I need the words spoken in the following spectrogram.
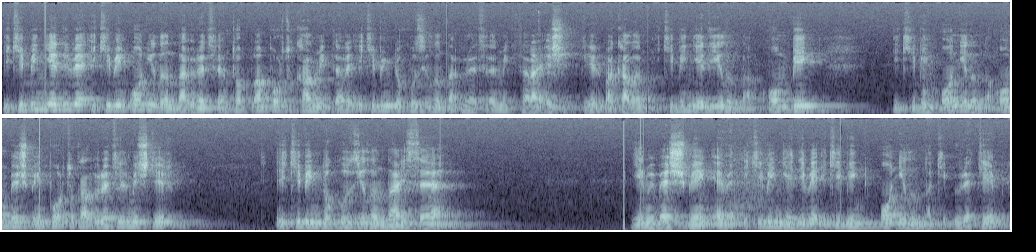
2007 ve 2010 yılında üretilen toplam portakal miktarı 2009 yılında üretilen miktara eşittir. Bakalım 2007 yılında 10.000, 2010 yılında 15.000 portakal üretilmiştir. 2009 yılında ise 25.000. Evet 2007 ve 2010 yılındaki üretim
